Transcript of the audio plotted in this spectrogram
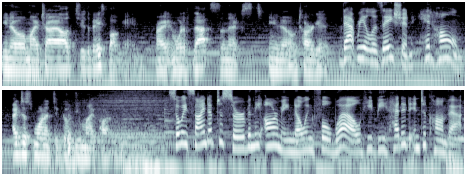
you know, my child to the baseball game? Right? And what if that's the next, you know, target? That realization hit home. I just wanted to go do my part. So he signed up to serve in the Army, knowing full well he'd be headed into combat.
